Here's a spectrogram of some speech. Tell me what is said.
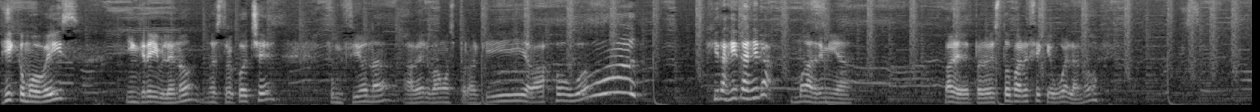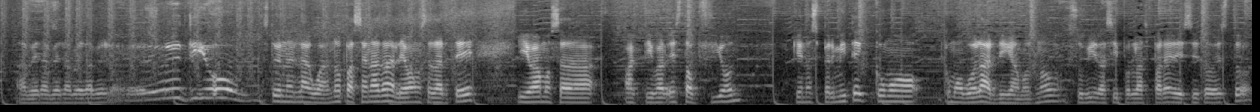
Y como veis, increíble, ¿no? Nuestro coche funciona. A ver, vamos por aquí, abajo. Gira, gira, gira. Madre mía. Vale, pero esto parece que vuela, ¿no? A ver, a ver, a ver, a ver. ¡Eh, ¡Tío! Estoy en el agua. No pasa nada. Le vamos a dar T y vamos a activar esta opción que nos permite como, como volar, digamos, ¿no? Subir así por las paredes y todo esto.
